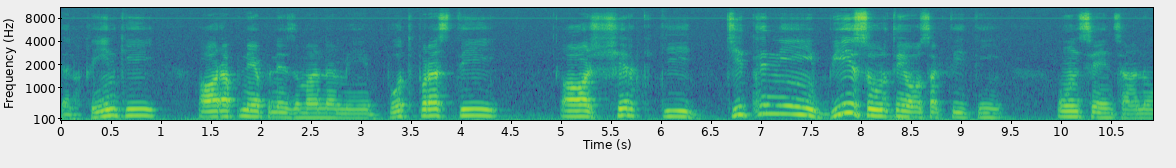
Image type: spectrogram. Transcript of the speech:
तलकीन की और अपने अपने ज़माना में बुत परस्ती और शिरक की जितनी भी सूरतें हो सकती थीं, उनसे इंसानों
